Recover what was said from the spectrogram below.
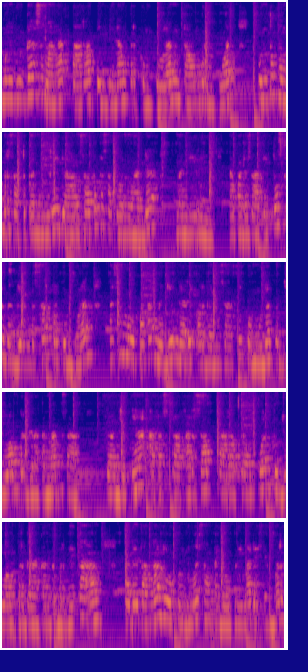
menggugah semangat para pimpinan perkumpulan kaum perempuan untuk mempersatukan diri dalam satu kesatuan wadah mandiri. Nah, pada saat itu sebagian besar perkumpulan masih merupakan bagian dari organisasi pemuda pejuang pergerakan bangsa. Selanjutnya, atas prakarsa para perempuan pejuang pergerakan kemerdekaan, pada tanggal 22 sampai 25 Desember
